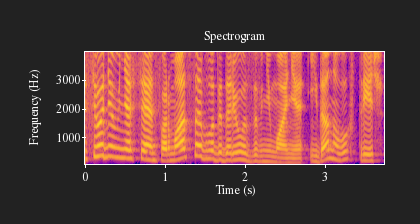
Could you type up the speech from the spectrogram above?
На сегодня у меня вся информация. Благодарю вас за внимание и до новых встреч!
